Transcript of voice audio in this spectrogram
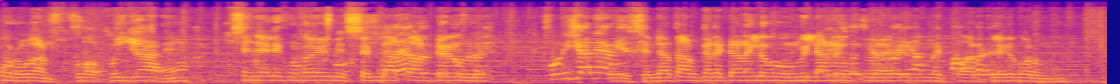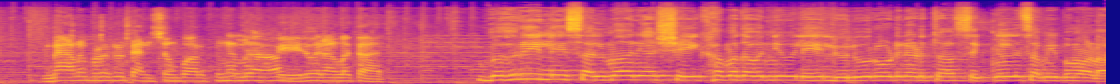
കുറവാണ്. വെച്ച് കഴിഞ്ഞാൽ കുറെ വിസയില്ലാത്ത ആൾക്കാരുണ്ട്. വിസയില്ലാത്ത ആൾക്കാരൊക്കെ ആണെങ്കിൽ റൂമില്ലാണ്ട് പാർക്കിലൊക്കെ കുറവ് പിന്നെയാണ് ഇവിടെ ഒരു ടെൻഷൻ പാർക്ക് എന്നുള്ള പേര് വരാനുള്ള കാരണം. ബഹ്റയിലെ സൽമാനിയ ഷെയ്ഖ് അഹമ്മദ് അവന്യൂവിലെ ലുലു റോഡിനടുത്ത സിഗ്നലിന് സമീപമാണ്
